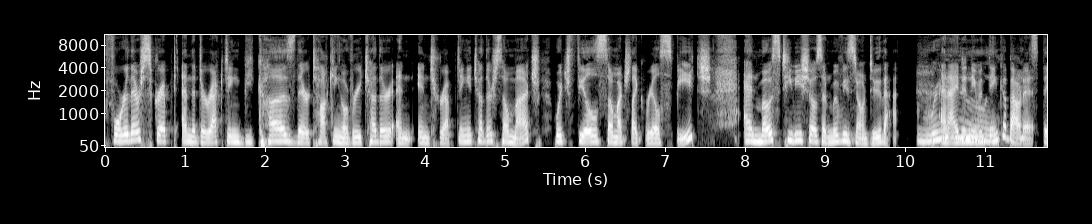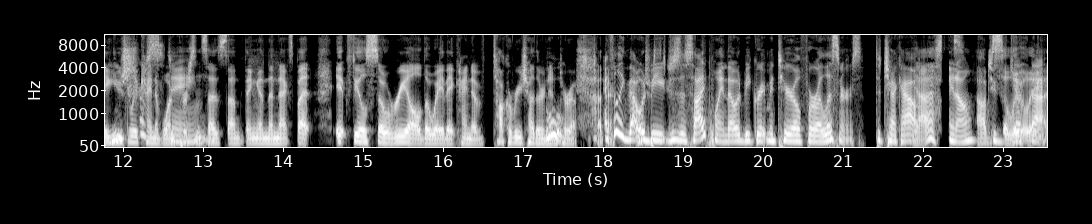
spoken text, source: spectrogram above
for their script and the directing because they're talking over each other and interrupting each other so much, which feels so much like real speech. And most TV shows and movies don't do that. Really? And I didn't even think about That's it. They usually kind of one person says something and the next, but it feels so real the way they kind of talk over each other and Ooh, interrupt each other. I feel like that would be just a side point. That would be great material for our listeners to check out. Yes, you know, to get absolutely. I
